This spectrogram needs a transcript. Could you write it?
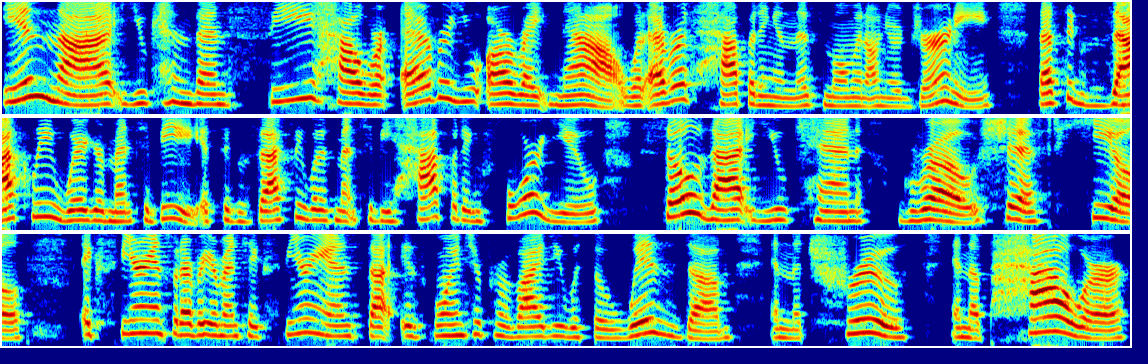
in that, you can then see how wherever you are right now, whatever is happening in this moment on your journey, that's exactly where you're meant to be. It's exactly what is meant to be happening for you so that you can grow, shift, heal, experience whatever you're meant to experience that is going to provide you with the wisdom and the truth and the power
